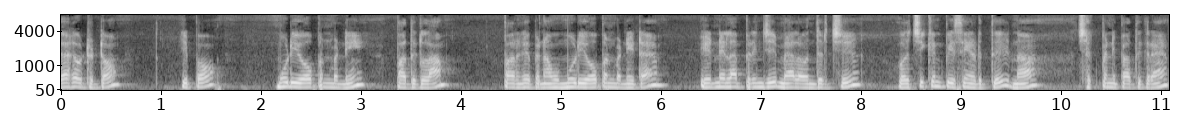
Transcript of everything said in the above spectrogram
வேக விட்டுட்டோம். இப்போ மூடியை ஓப்பன் பண்ணி பார்த்துக்கலாம். பாருங்கள் இப்போ நான் மூடி ஓப்பன் பண்ணிட்டேன். எண்ணெயெல்லாம் பிரிஞ்சு மேலே வந்துருச்சு. ஒரு சிக்கன் பீஸையும் எடுத்து நான் செக் பண்ணி பார்த்துக்கிறேன்.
